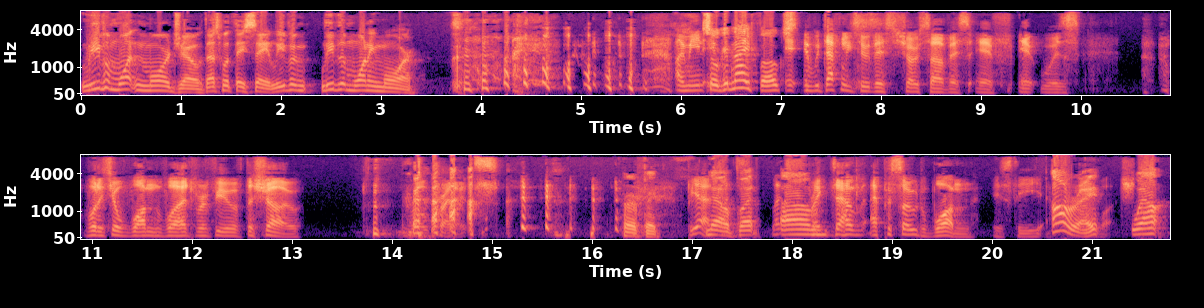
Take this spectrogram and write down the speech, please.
leave them wanting more, Joe. That's what they say. Leave them leave them wanting more. I mean, so it, good night, folks. It, it, would definitely do this show service if it was. What is your one word review of the show? Roll credits. Perfect. But yeah, no, but let's um, break down episode one. Is the all right? Watch. Well,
